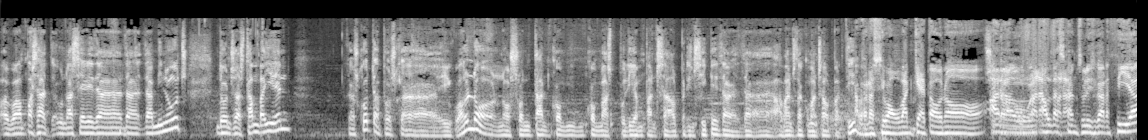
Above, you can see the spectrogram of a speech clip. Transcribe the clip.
o han passat una sèrie de, de, de minuts doncs estan veient que escolta, doncs que igual no, no són tant com, com es podien pensar al principi de, de, abans de començar el partit. A veure si mou banqueta o no Sí, ara no, el, farà, el descans Luis García.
